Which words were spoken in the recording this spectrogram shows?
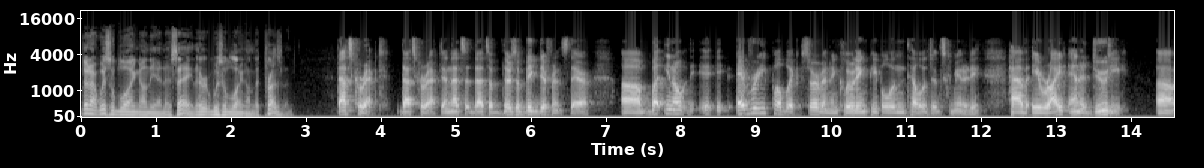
They're not whistleblowing on the NSA. They're whistleblowing on the president. That's correct. That's correct, and that's a, that's a there's a big difference there. Um, but you know, it, it, every public servant, including people in the intelligence community, have a right and a duty uh,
